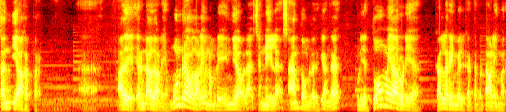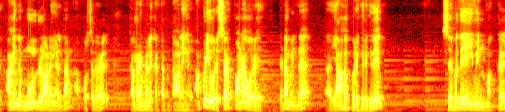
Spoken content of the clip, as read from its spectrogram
சந்தியாகப்பர். அது இரண்டாவது ஆலயம். மூன்றாவது ஆலயம் நம்முடைய இந்தியாவில் சென்னையில் சாந்தோமில் இருக்குது அங்கே புனித தோமையாருடைய கல்லறை மேல் கட்டப்பட்ட ஆலயமாக இருக்குது ஆக இந்த மூன்று ஆலயங்கள் தான் அப்போஸ்தலர்கள் கல்லறை மேலே கட்டப்பட்ட ஆலயங்கள். அப்படி ஒரு சிறப்பான ஒரு இடம் இந்த யாகப்பெருக்கு யாகப்பருக்கு இருக்குது. செபதேயுவின் மக்கள்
